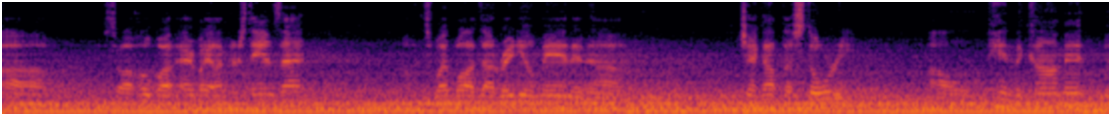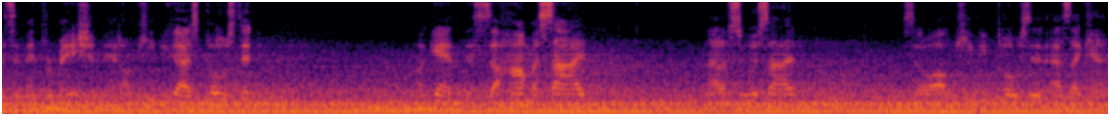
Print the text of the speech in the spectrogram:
Um, so I hope everybody understands that. Uh, it's whiteboy.radio, man, and uh, check out the story. I'll pin the comment with some information, and I'll keep you guys posted. Again, this is a homicide, not a suicide. So I'll keep you posted as I can.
